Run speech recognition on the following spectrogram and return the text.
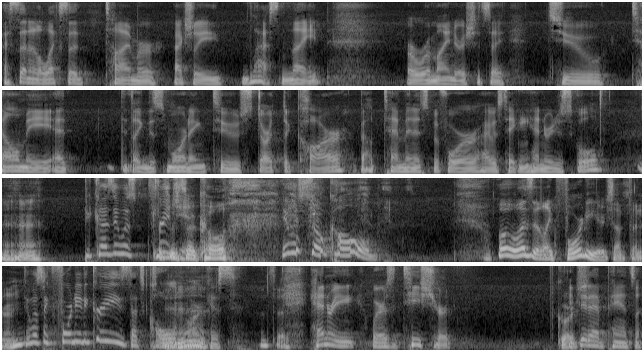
I set an Alexa timer actually last night, or a reminder, I should say, to tell me at like this morning to start the car about ten minutes before I was taking Henry to school. Because it was It frigid. was so cold. It was so cold. what was it? Like 40 or something, right? It was like forty degrees. That's cold, Yeah. Marcus. That's a, Henry wears a t-shirt. of course. He did have pants on,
